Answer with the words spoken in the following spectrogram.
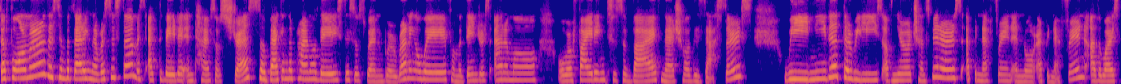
The former, the sympathetic nervous system, is activated in times of stress. So, back in the primal days, this was when we're running away from a dangerous animal or we're fighting to survive natural disasters. We needed the release of neurotransmitters, epinephrine and norepinephrine, otherwise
